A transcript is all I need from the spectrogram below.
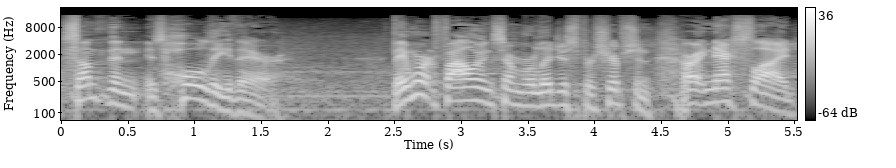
something is holy there. They weren't following some religious prescription. All right, next slide.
